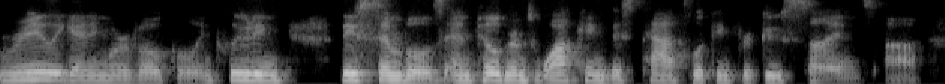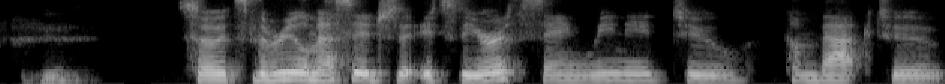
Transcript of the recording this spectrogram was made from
really getting more vocal including these symbols and pilgrims walking this path looking for goose signs uh, mm-hmm. so it's the real message that it's the earth saying we need to come back to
